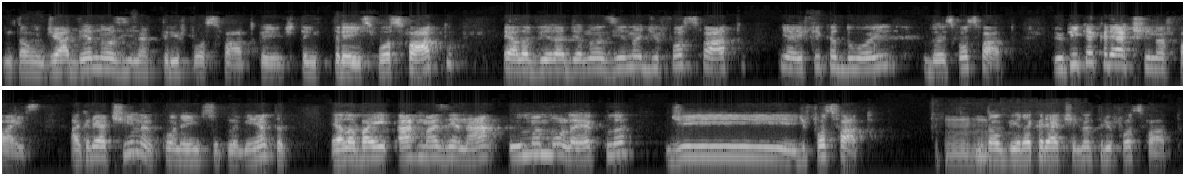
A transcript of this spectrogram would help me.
Então de adenosina trifosfato, que a gente tem três fosfato, ela vira adenosina de fosfato e aí fica dois, dois fosfato. E o que, que a creatina faz? A creatina, quando a gente suplementa, ela vai armazenar uma molécula de, de fosfato. Uhum. Então vira creatina trifosfato.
